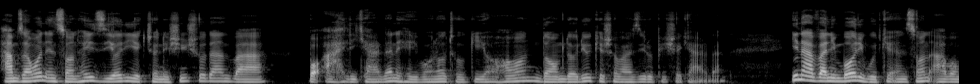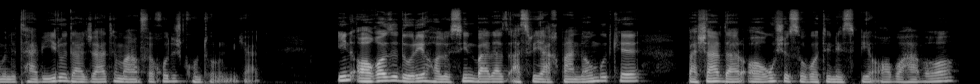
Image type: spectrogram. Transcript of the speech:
همزمان انسانهای زیادی یکجانشین شدند و با اهلی کردن حیوانات و گیاهان دامداری و کشاورزی رو پیشه کردند. این اولین باری بود که انسان عوامل طبیعی رو در جهت منافع خودش کنترل می‌کرد این آغاز دوره هالوسین بعد از عصر یخبندان بود که بشر در آغوش ثبات نسبی آب و هوا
